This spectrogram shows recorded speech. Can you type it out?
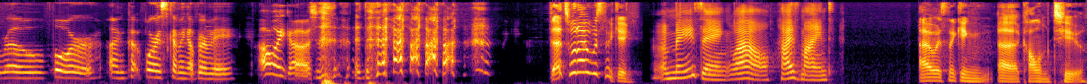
Row four. I'm co- four is coming up for me. Oh my gosh. That's what I was thinking. Amazing. Wow. Hive mind. I was thinking uh, column two.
